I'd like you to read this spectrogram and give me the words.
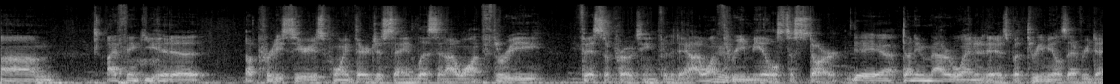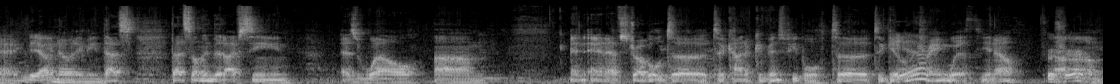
um, I think you hit a a pretty serious point there. Just saying, listen, I want three fists of protein for the day. I want Mm. three meals to start. Yeah, yeah. Doesn't even matter when it is, but three meals every day. Yeah. you know what I mean. That's that's something that I've seen as well. Um, and, and have struggled to, to kind of convince people to, to get on Yeah. the train with, you know, For sure. Um,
